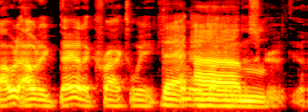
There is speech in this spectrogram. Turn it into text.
I would, I would. They had a cracked week. That, I mean, I'm not gonna um, disagree with you.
